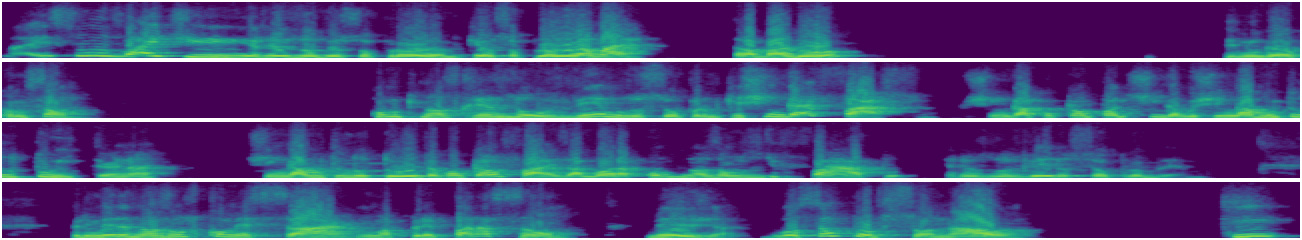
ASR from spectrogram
Mas isso não vai te resolver o seu problema. Porque o seu problema é, trabalhou, e não ganhou comissão. Como que nós resolvemos o seu problema? Porque xingar é fácil. Xingar qualquer um pode xingar. Vou xingar muito no Twitter, né? Xingar muito no Twitter qualquer um faz. Agora, como que nós vamos de fato resolver o seu problema? Primeiro, nós vamos começar uma preparação. Veja, você é um profissional que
